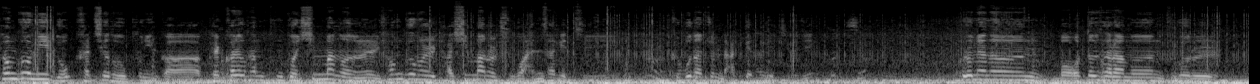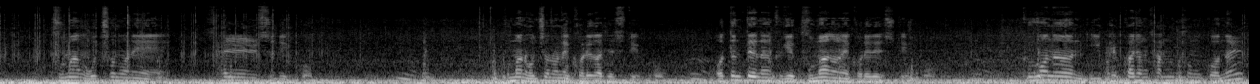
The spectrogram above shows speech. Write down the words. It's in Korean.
현금이 높- 가치가 더 높으니까 백화점 상품권 10만 원을 현금을 다 10만 원을 주고 안 사겠지. 응. 그보단 좀 낮게 사겠지, 그지? 그치? 그러면은 뭐 어떤 사람은 그거를 9만 5천 원에 살 수도 있고 응. 9만 5천 원에 거래가 될 수도 있고 응. 어떤 때는 그게 9만 원에 거래될 수도 있고 응. 그거는 이 백화점 상품권을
